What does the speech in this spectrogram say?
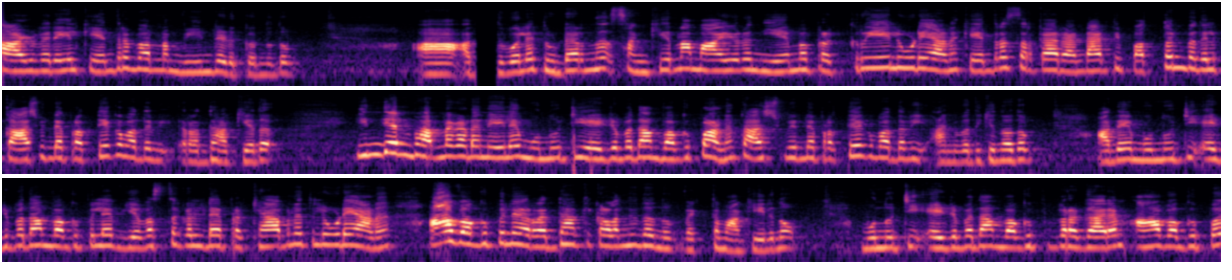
താഴ്വരയിൽ കേന്ദ്രഭരണം വീണ്ടെടുക്കുന്നതും. അതുപോലെ തുടർന്ന് സങ്കീർണമായൊരു നിയമ പ്രക്രിയയിലൂടെയാണ് കേന്ദ്ര സർക്കാർ രണ്ടായിരത്തി പത്തൊൻപതിൽ കാശ്മീരിന്റെ പ്രത്യേക പദവി റദ്ദാക്കിയത്. ഇന്ത്യൻ ഭരണഘടനയിലെ മുന്നൂറ്റി എഴുപതാം വകുപ്പാണ് കാശ്മീരിന്റെ പ്രത്യേക പദവി അനുവദിക്കുന്നതും. അതേ മുന്നൂറ്റി എഴുപതാം വകുപ്പിലെ വ്യവസ്ഥകളുടെ പ്രഖ്യാപനത്തിലൂടെയാണ് ആ വകുപ്പിനെ റദ്ദാക്കി കളഞ്ഞതെന്നും വ്യക്തമാക്കിയിരുന്നു. മുന്നൂറ്റി എഴുപതാം വകുപ്പ് പ്രകാരം ആ വകുപ്പ്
